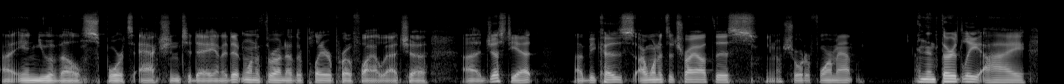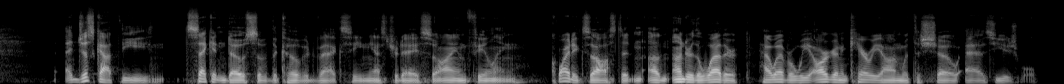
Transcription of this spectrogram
Uh, in U of L sports action today, and I didn't want to throw another player profile at you uh, just yet uh, because I wanted to try out this you know shorter format. And then thirdly, I, just got the second dose of the COVID vaccine yesterday, so I am feeling quite exhausted and uh, under the weather. However, we are going to carry on with the show as usual.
